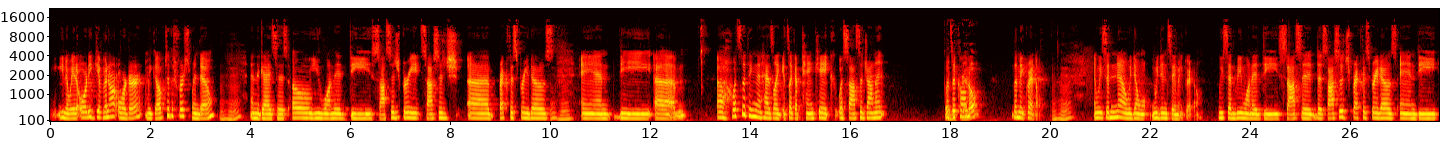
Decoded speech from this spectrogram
you know, we had already given our order, and we go up to the first window, and the guy says, Oh, you wanted the sausage burrito, sausage uh, breakfast burritos, and the, um, uh, what's the thing that has like, it's like a pancake with sausage on it? What's The it called? McGriddle? the McGriddle. And we said no, we don't. We didn't say McGriddle. We said we wanted the sausage, the sausage breakfast burritos, and the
